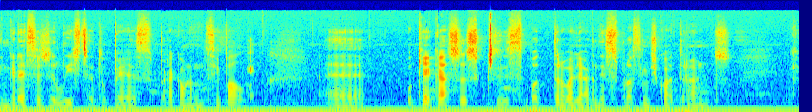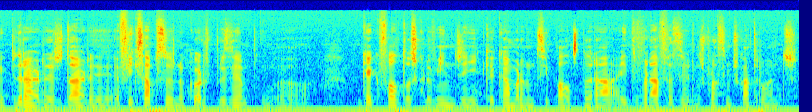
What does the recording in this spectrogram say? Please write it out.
ingressas a lista do PS para a Câmara Municipal, uh, o que é que achas que se pode trabalhar nesses próximos 4 anos que poderá ajudar a fixar pessoas no corpo, por exemplo? Ou, o que é que falta aos cravinhos aí que a Câmara Municipal poderá e deverá fazer nos próximos 4 anos?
